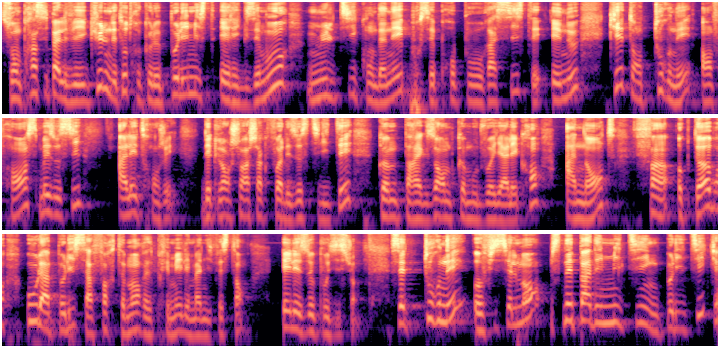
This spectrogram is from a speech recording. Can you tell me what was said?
Son principal véhicule n'est autre que le polémiste Éric Zemmour, multi-condamné pour ses propos racistes et haineux, qui est en tournée en France, mais aussi à l'étranger, déclenchant à chaque fois des hostilités, comme par exemple, comme vous le voyez à l'écran, à Nantes, fin octobre, où la police a fortement réprimé les manifestants et les oppositions. Cette tournée, officiellement, ce n'est pas des meetings politiques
